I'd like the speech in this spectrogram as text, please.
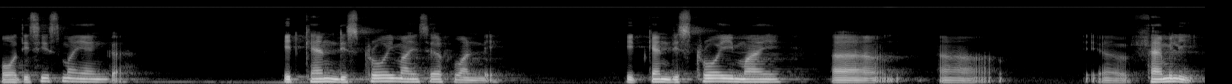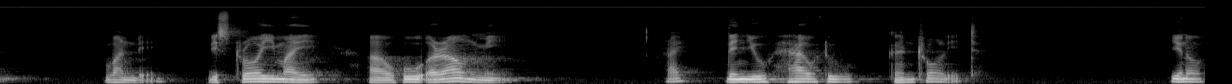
oh, this is my anger. It can destroy myself one day. It can destroy my uh, uh, uh, family one day, destroy my uh, who around me, right? Then you have to control it. You know,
